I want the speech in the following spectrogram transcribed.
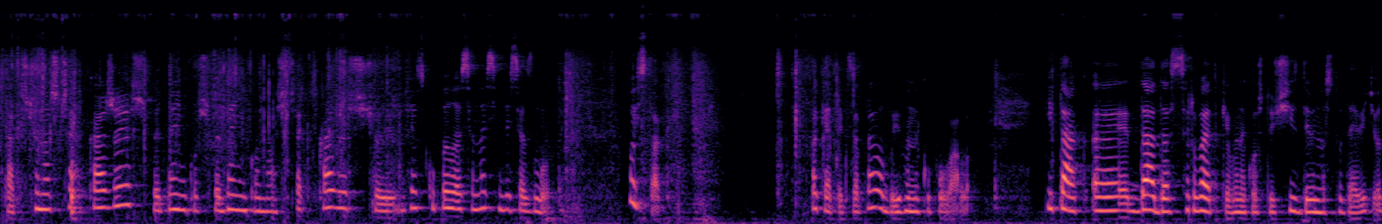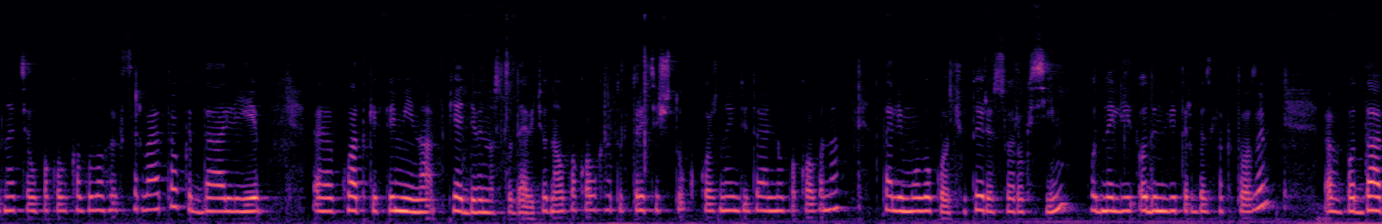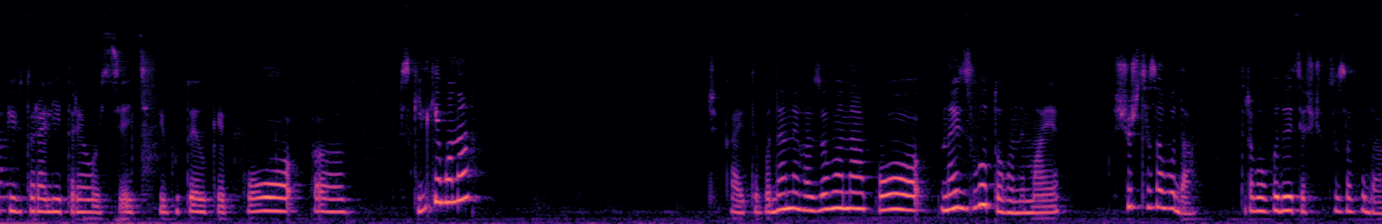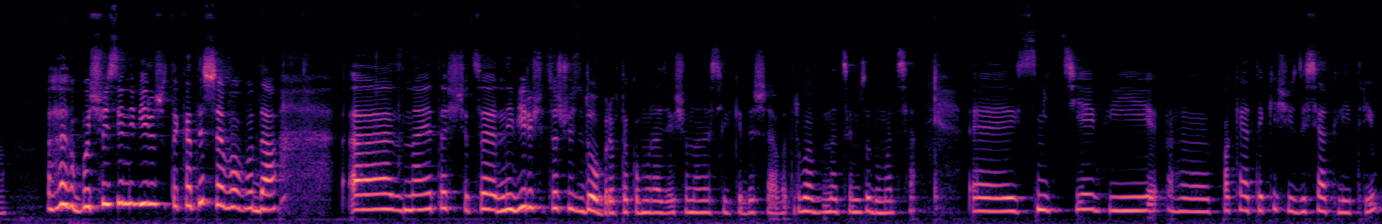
Так, що наш чек каже? Швиденько, швиденько наш чек каже, що я скупилася на 70 злотих. Ось так. Пакетик забрала, бо його не купувала. І так, е, дада серветки вони коштують 6,99. Одна ця упаковка вологих серветок. Далі е, вкладки Феміна 5,99. Одна упаковка, тут 30 штук, кожна індивідуально упакована. Далі молоко 4,47, 1 літр без лактози. Е, Вода 1,5 літри, ось ці бутилки по. Скільки вона? Чекайте, вода не газована по. Навіть злотого немає. Що ж це за вода? Треба подивитися, що це за вода. Бо щось я не вірю, що така дешева вода. Е, знаєте, що це не вірю, що це щось добре в такому разі, якщо вона настільки дешева. Треба над цим задуматися. Е, сміттєві е, пакетики 60 літрів.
